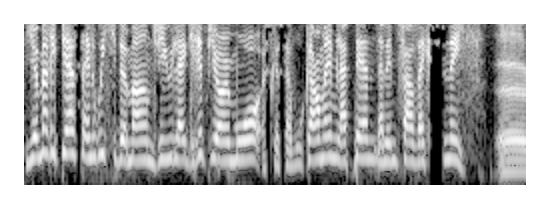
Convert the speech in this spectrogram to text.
Il y a Marie-Pierre Saint-Louis qui demande, j'ai eu la grippe il y a un mois, est-ce que ça vaut quand même la peine d'aller me faire vacciner? Euh,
